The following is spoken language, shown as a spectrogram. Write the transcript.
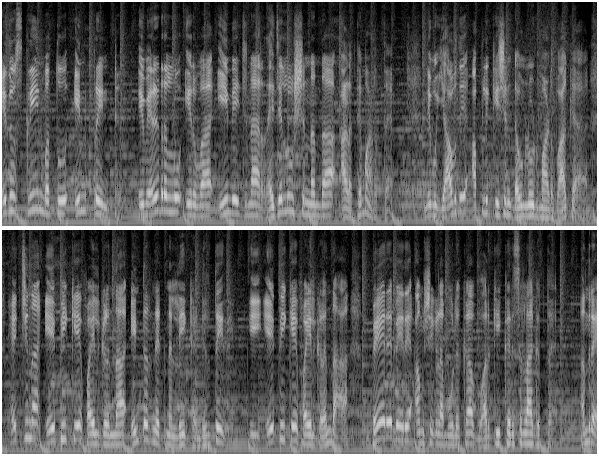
ಇದು ಸ್ಕ್ರೀನ್ ಮತ್ತು ಇನ್ಪ್ರಿಂಟ್. ಇವೆರಡರಲ್ಲೂ ಇರುವ ಇಮೇಜ್ನ ರೆಸಲ್ಯೂಷನ್ ಅನ್ನ ಅಳತೆ ಮಾಡುತ್ತೆ. ನೀವು ಯಾವುದೇ ಅಪ್ಲಿಕೇಶನ್ ಡೌನ್ಲೋಡ್ ಮಾಡುವಾಗ ಹೆಚ್ಚಿನ ಎ ಪಿ ಕೆ ಫೈಲ್ಗಳನ್ನು ಇಂಟರ್ನೆಟ್ನಲ್ಲಿ ಕಂಡಿರ್ತೀರಿ. ಈ ಎ ಪಿ ಕೆ ಫೈಲ್ಗಳನ್ನು ಬೇರೆ ಬೇರೆ ಅಂಶಗಳ ಮೂಲಕ ವರ್ಗೀಕರಿಸಲಾಗುತ್ತೆ. ಅಂದರೆ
